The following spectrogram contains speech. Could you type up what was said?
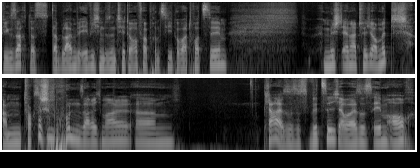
wie gesagt, das, da bleiben wir ewig in diesem Täter-Opfer-Prinzip, aber trotzdem mischt er natürlich auch mit am toxischen Brunnen, sag ich mal. Ähm, klar, es ist witzig, aber es ist eben auch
